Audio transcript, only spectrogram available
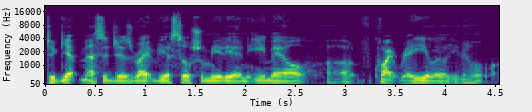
to get messages right via social media and email uh, quite regularly, you know,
